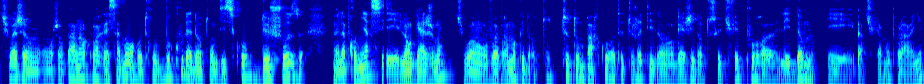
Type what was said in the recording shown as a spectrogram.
tu vois, j'en parlais encore récemment, on retrouve beaucoup là dans ton discours deux choses euh, la première, c'est l'engagement. Tu vois, on voit vraiment que dans tout, ton parcours, tu as toujours été engagé dans tout ce que tu fais pour euh, les DOM et particulièrement pour la Réunion.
